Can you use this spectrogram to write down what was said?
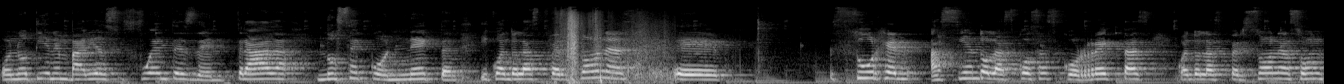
o no tienen varias fuentes de entrada, no se conectan. Y cuando las personas... Eh, surgen haciendo las cosas correctas, cuando las personas son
